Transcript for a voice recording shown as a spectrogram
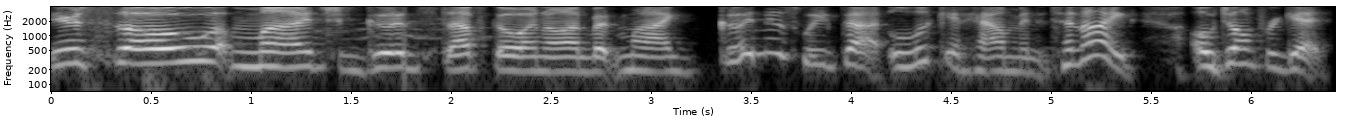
There's so much good stuff going on, but my goodness, we've got look at how many tonight. Oh, don't forget,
